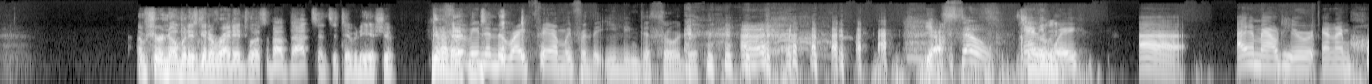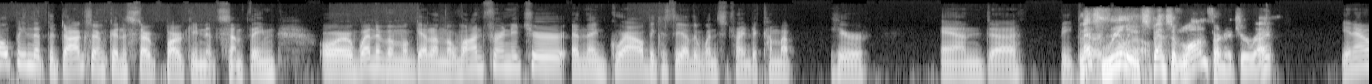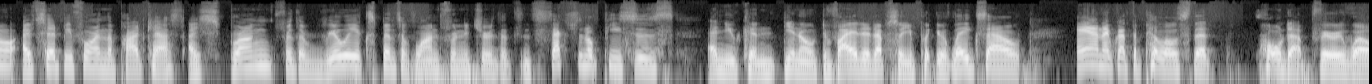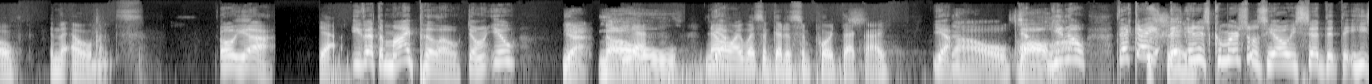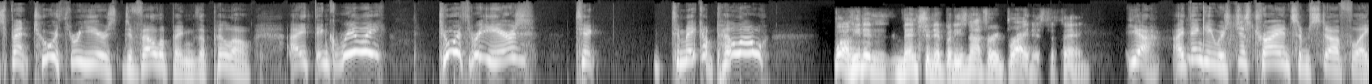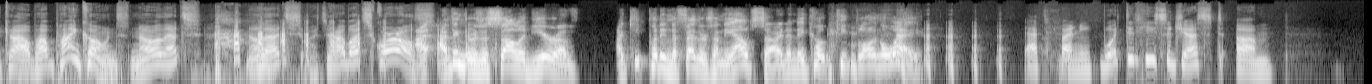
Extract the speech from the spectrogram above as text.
I'm sure nobody's going to write into us about that sensitivity issue. Go She's ahead. living in the right family for the eating disorder. Uh, Yeah. so Clearly. anyway, uh, I am out here and I'm hoping that the dogs aren't going to start barking at something, or one of them will get on the lawn furniture and then growl because the other one's trying to come up here and uh, be. And that's really expensive lawn furniture, right? You know, I've said before on the podcast, I sprung for the really expensive lawn furniture that's in sectional pieces and you can, you know, divide it up so you put your legs out. And I've got the pillows that hold up very well in the elements. Oh yeah. Yeah. You got the my pillow, don't you? Yeah. No. No, Yeah. I wasn't going to support that guy. Yeah. No, Yeah, Paul. You know, that guy in his commercials, he always said that the, he spent two or three years developing the pillow. I think, really? Two or three years to to make a pillow? Well, he didn't mention it, but he's not very bright. Is the thing. Yeah, I think he was just trying some stuff like how about pine cones? No, that's no, that's how about squirrels? I, I think there was a solid year of. I keep putting the feathers on the outside, and they co- keep blowing away. That's funny. what did he suggest? Um,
